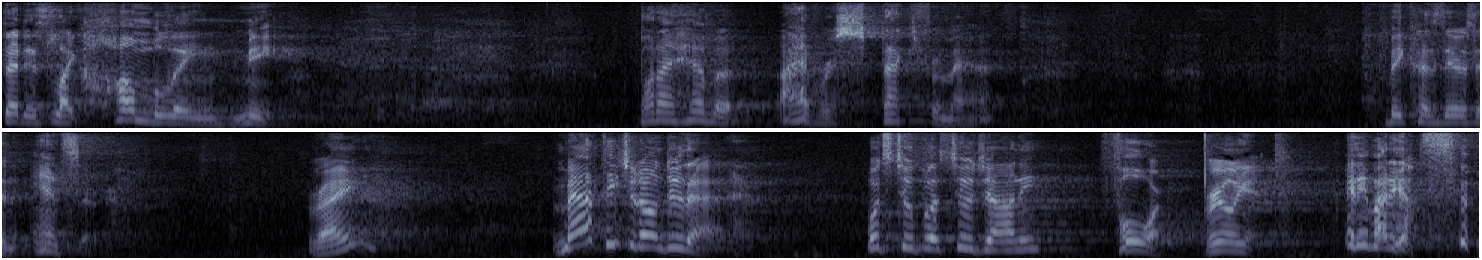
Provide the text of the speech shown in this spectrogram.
that is like humbling me. But I have, a, I have respect for math. because there's an answer. Right? Math teacher don't do that. What's two plus two, Johnny? Four. Brilliant. Anybody else?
